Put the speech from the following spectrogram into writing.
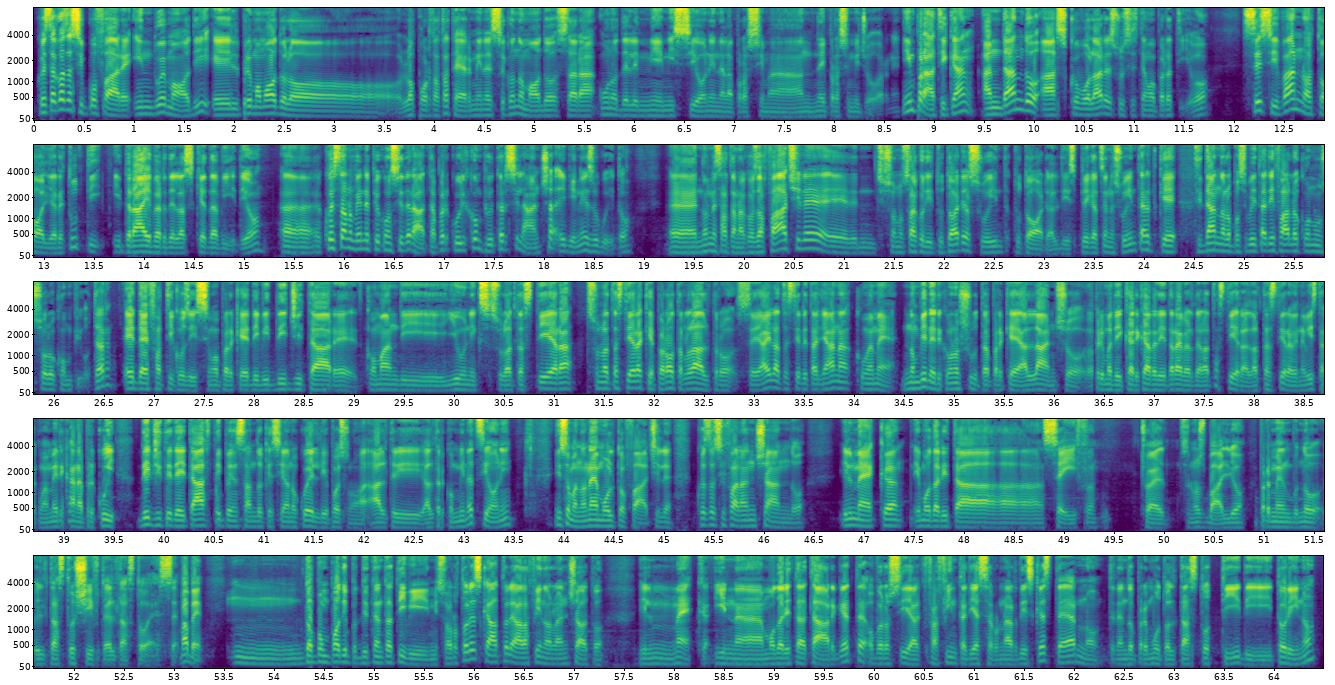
Questa cosa si può fare in due modi e il primo modo l'ho, l'ho portato a termine, il secondo modo sarà una delle mie missioni prossima, nei prossimi giorni. In pratica, andando a scovolare sul sistema operativo, se si vanno a togliere tutti i driver della scheda video, eh, questa non viene più considerata, per cui il computer si lancia e viene eseguito. Eh, non è stata una cosa facile, ci sono un sacco di tutorial, su in- tutorial, di spiegazioni su internet che ti danno la possibilità di farlo con un solo computer ed è faticosissimo perché devi digitare comandi Unix sulla tastiera, su una tastiera che però tra l'altro se hai la tastiera italiana come me non viene riconosciuta perché al lancio, prima di caricare dei driver della tastiera, la tastiera viene vista come americana per cui digiti dei tasti pensando che siano quelli e poi sono altri, altre combinazioni. Insomma, non è molto facile. Questo si fa lanciando il Mac in modalità safe. Cioè, se non sbaglio, premendo il tasto Shift e il tasto S. Vabbè, mh, mm, dopo un po' di, di, tentativi mi sono rotto le scatole. Alla fine ho lanciato il Mac in uh, modalità target, ovvero sia fa finta di essere un hard disk esterno, tenendo premuto il tasto T di Torino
